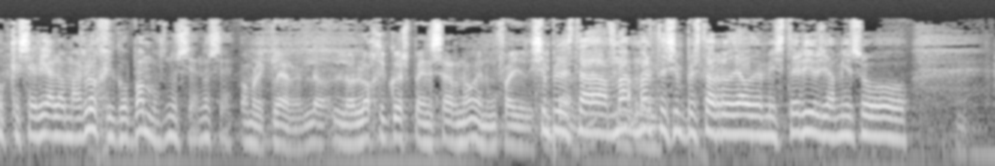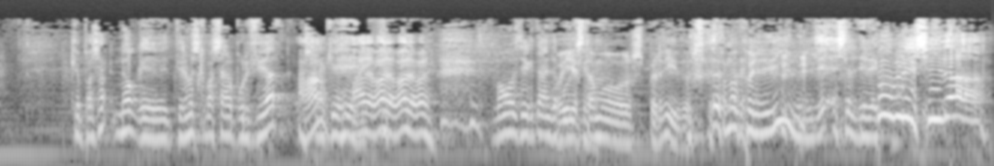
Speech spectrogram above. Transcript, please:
o que sería lo más lógico, vamos, no sé, no sé. Hombre, claro, lo, lo lógico es pensar ¿no? en un fallo digital. Siempre está, Siempre. Marte siempre está rodeado de misterios y a mí eso. ¿Qué pasa? No, que tenemos que pasar a la publicidad. o Ah, sea que vale, vale, vale, vale. Vamos directamente a Hoy publicidad. estamos perdidos. Estamos perdidos. Es el directo. ¡Publicidad!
